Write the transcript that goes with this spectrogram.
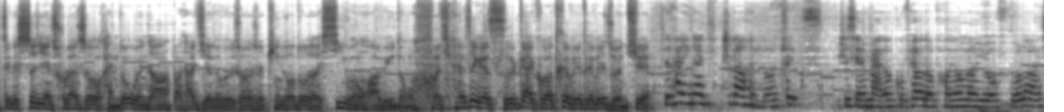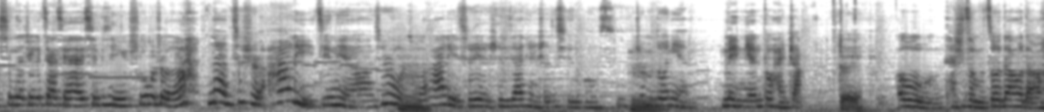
这个事件出来之后，很多文章把它解读为说是拼多多的新文化运动。我觉得这个词概括的特别特别准确。其实他应该知道很多 tricks。之前买了股票的朋友们有福了，现在这个价钱还行不行？说不准啊。那就是阿里今年啊，就是我觉得阿里其实也是一家挺神奇的公司，这么多年每年都还涨。对。哦，他是怎么做到的？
